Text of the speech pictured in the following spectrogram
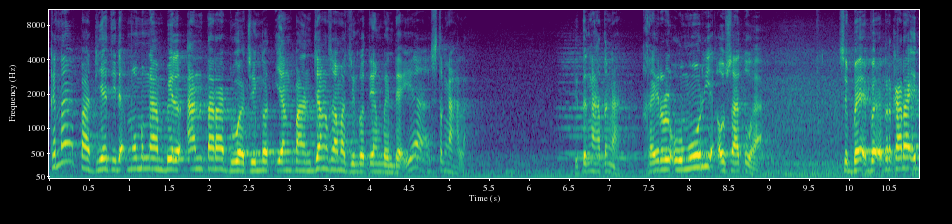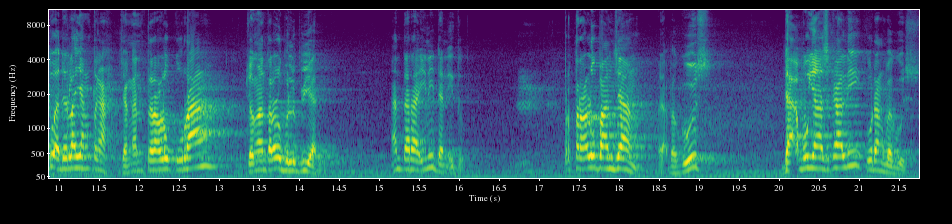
kenapa dia tidak mau mengambil antara dua jenggot yang panjang sama jenggot yang pendek? Ya setengah lah. Di tengah-tengah. Khairul umuri ausatuha sebaik perkara itu adalah yang tengah. Jangan terlalu kurang jangan terlalu berlebihan. Antara ini dan itu. Terlalu panjang tidak bagus. Tidak punya sekali kurang bagus.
